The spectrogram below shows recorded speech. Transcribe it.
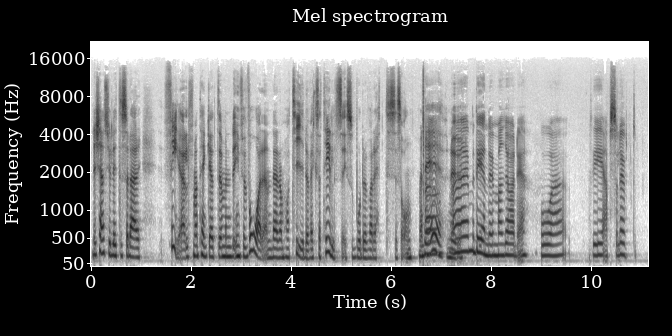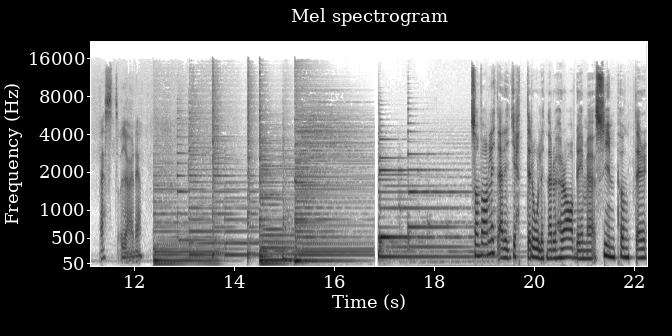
Det känns ju lite sådär fel. För man tänker att men, inför våren, när de har tid att växa till sig, så borde det vara rätt säsong. Men det ja, är nu. Nej, men det är nu man gör det. Och det är absolut bäst att göra det. Som vanligt är det jätteroligt när du hör av dig med synpunkter,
